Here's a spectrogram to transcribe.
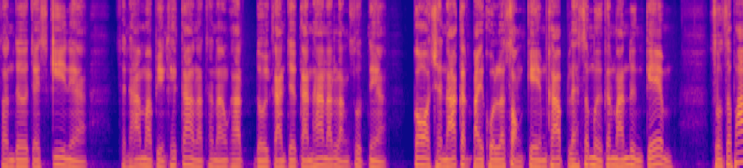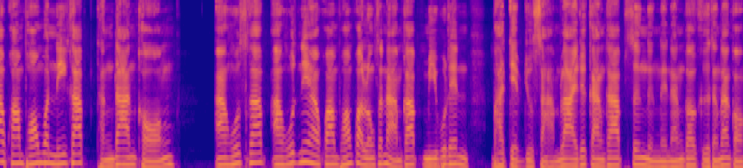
ซันเดอร์ใจสกี้เนี่ยชนะมาเพียงแค่9นัดเท่านั้นครับ โดยการเจอกัน 5 นัดหลังสุดเนี่ยก็ชนะกันไปคนละ 2 เกมครับ และเสมอกันมา 1 เกม ส่วนสภาพความพร้อมวันนี้ครับทางด้านของอาฮุสครับอาฮุสเนี่ยความพร้อมก่อนลงสนามครับมีผู้เล่นบาดเจ็บอยู่ 3 รายด้วยกันครับ ซึ่งหนึ่งในนั้นก็คือทางด้านของ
